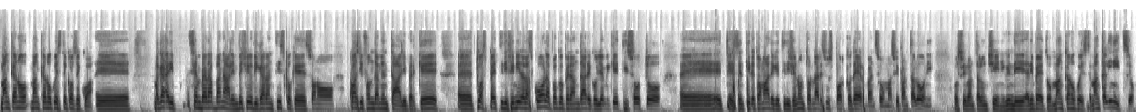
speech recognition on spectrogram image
mancano, mancano queste cose qua. E magari sembrerà banale, invece io vi garantisco che sono quasi fondamentali perché eh, tu aspetti di finire la scuola proprio per andare con gli amichetti sotto eh, e sentire tua madre che ti dice non tornare su sporco d'erba, insomma, sui pantaloni o sui pantaloncini. Quindi, ripeto, mancano queste, manca l'inizio,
